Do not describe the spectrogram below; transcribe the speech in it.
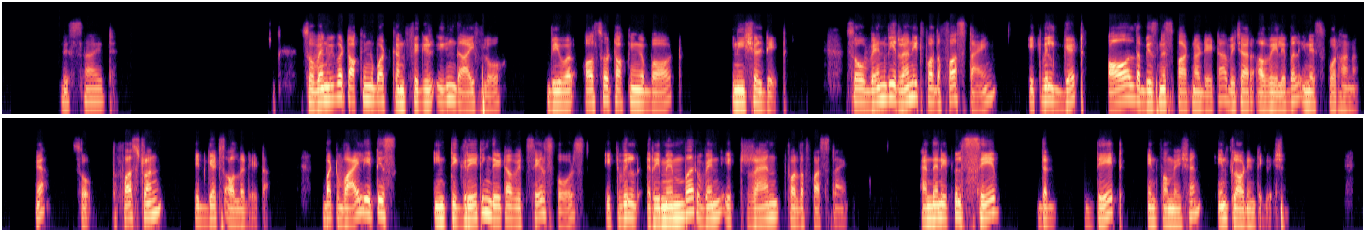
this side. So when we were talking about configuring the iFlow, we were also talking about initial date. So when we run it for the first time, it will get all the business partner data which are available in S4HANA. Yeah. So the first run, it gets all the data. But while it is integrating data with Salesforce, it will remember when it ran for the first time. And then it will save the date information in cloud integration.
